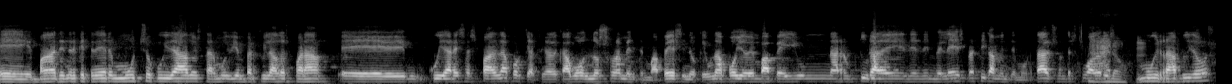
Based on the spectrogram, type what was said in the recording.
eh, van a tener que tener mucho cuidado, estar muy bien perfilados para eh, cuidar esa espalda, porque al fin y al cabo no solamente Mbappé, sino que un apoyo de Mbappé y una ruptura de, de Dembélé es prácticamente mortal. Son tres jugadores Claro. muy rápidos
